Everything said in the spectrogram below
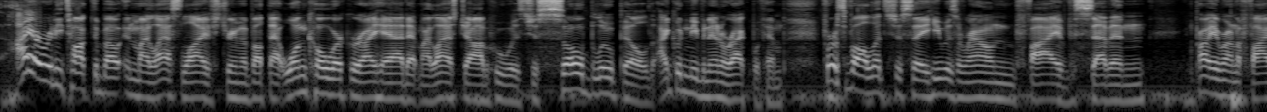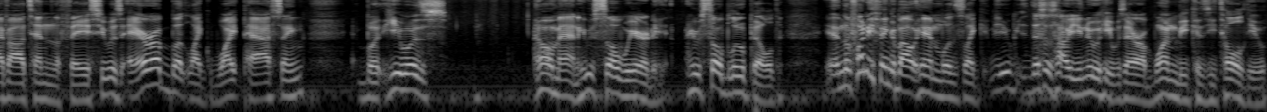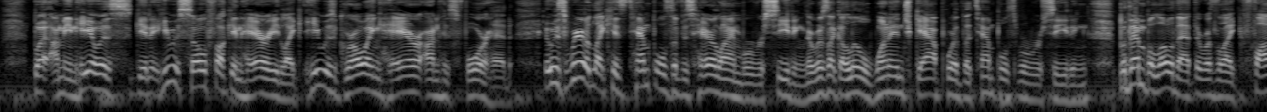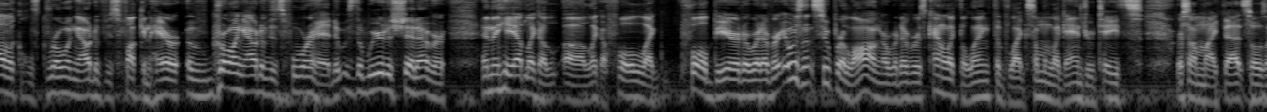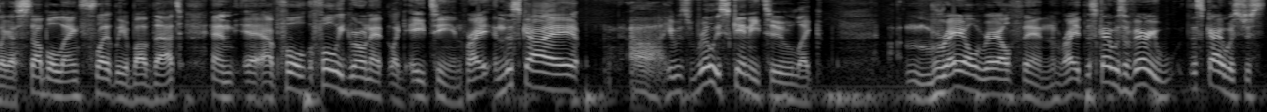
I already talked about in my last live stream about that one coworker I had at my last job who was just so blue-pilled. I couldn't even interact with him. First of all, let's just say he was around five seven, probably around a 5 out of 10 in the face. He was Arab, but like white passing. But he was, oh man, he was so weird. He was so blue-pilled. And the funny thing about him was like you this is how you knew he was Arab one because he told you. But I mean he was getting he was so fucking hairy like he was growing hair on his forehead. It was weird like his temples of his hairline were receding. There was like a little 1 inch gap where the temples were receding. But then below that there was like follicles growing out of his fucking hair uh, growing out of his forehead. It was the weirdest shit ever. And then he had like a uh, like a full like full beard or whatever. It wasn't super long or whatever. It's kind of like the length of like someone like Andrew Tate's or something like that. So it was like a stubble length, slightly above that, and uh, full fully grown at like 18, right? And this guy, uh, he was really skinny too, like rail, rail thin, right? This guy was a very, this guy was just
